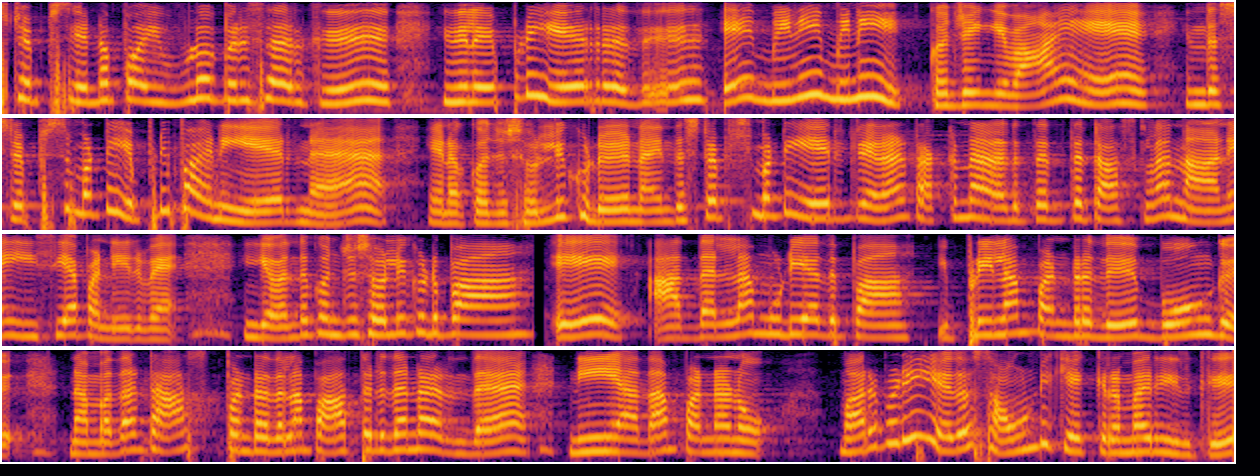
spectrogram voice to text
ஸ்டெப்ஸ் என்னப்பா இவ்வளோ பெருசா இருக்கு? இதில் எப்படி ஏறுறது? ஏய் மினி மினி கொஞ்சம் இங்கே வாயே இந்த ஸ்டெப்ஸ் மட்டும் எப்படிப்பா நீ ஏறின? எனக்கு கொஞ்சம் சொல்லி கொடு. நான் இந்த ஸ்டெப்ஸ் மட்டும் ஏறிட்டேன்னா டக்குன்னு அடுத்தடுத்த டாஸ்க்லாம் நானே ஈஸியாக பண்ணிடுவேன் இங்கே வந்து கொஞ்சம் சொல்லி கொடுப்பா. ஏ அதெல்லாம் முடியாதுப்பா. இப்படிலாம் பண்ணுறது ஓங்கு நம்ம தான் டாஸ்க் பண்ணுறதெல்லாம் பார்த்துட்டு தானே இருந்தேன். நீ அதான் பண்ணணும். மறுபடியும் ஏதோ சவுண்டு கேட்குற மாதிரி இருக்கு.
